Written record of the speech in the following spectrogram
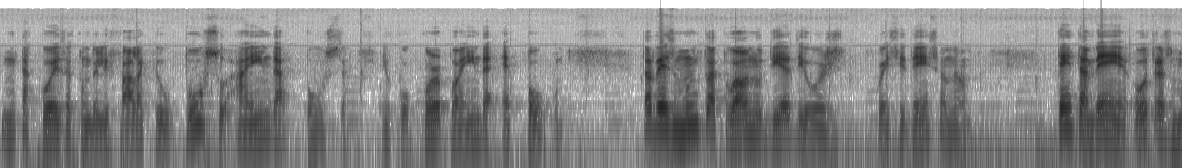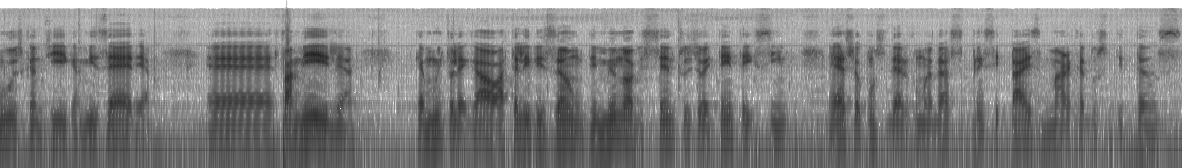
muita coisa quando ele fala que o pulso ainda pulsa e que o corpo ainda é pouco. Talvez muito atual no dia de hoje. Coincidência ou não? Tem também outras músicas antigas, Miséria, é, Família, que é muito legal, a televisão de 1985. Essa eu considero como uma das principais marcas dos Titãs,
